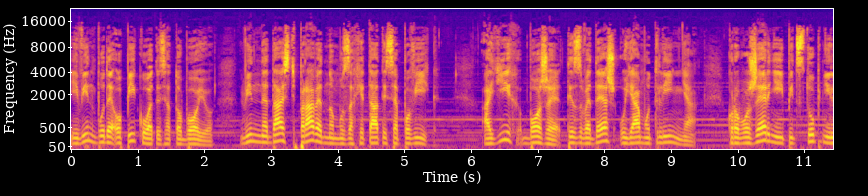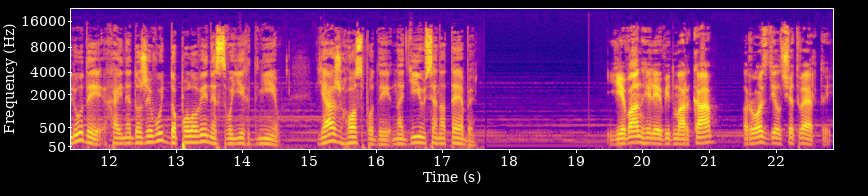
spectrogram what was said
і Він буде опікуватися тобою, Він не дасть праведному захитатися повік. А їх, Боже, Ти зведеш у яму тління. Кровожерні й підступні люди хай не доживуть до половини своїх днів. Я ж, Господи, надіюся на Тебе. Євангеліє від Марка, розділ 4.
